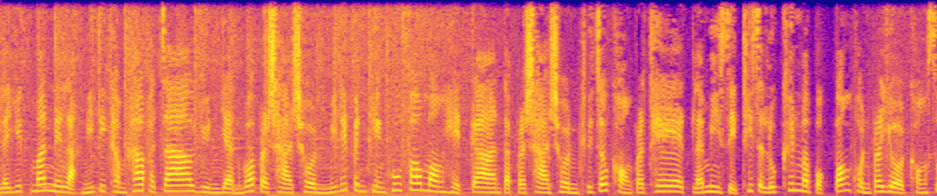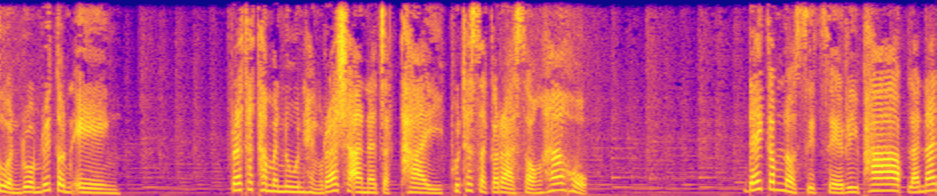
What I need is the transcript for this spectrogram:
และยึดมั่นในหลักนิติธรรมข้าพเจ้า ยืนยันว่าประชาชนไม่ได้เป็นเพียงผู้เฝ้ามองเหตุการณ์ แต่ประชาชนคือเจ้าของประเทศ และมีสิทธิ์ที่จะลุกขึ้นมาปกป้องผลประโยชน์ของส่วนรวมด้วยตนเอง รัฐธรรมนูญแห่งราชอาณาจักรไทย พุทธศักราช 256 ได้กำหนดสิทธิเสรีภาพและหน้า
